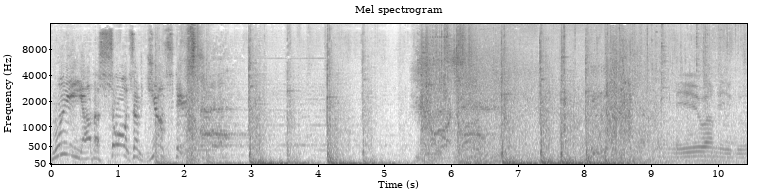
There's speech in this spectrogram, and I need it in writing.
We are the swords of justice! Meu amigo.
